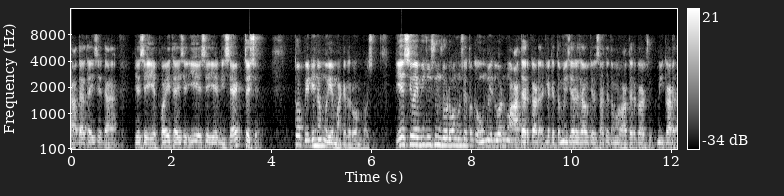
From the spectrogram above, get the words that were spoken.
દાદા થાય છે, દા જે છે એ ફઈ થાય છે, એ છે એ ડિસાઇડ થશે. તો પેઢીનામું એ માટે કરવામાં આવશે. એ સિવાય બીજું શું જોડવાનું છે? તો કે ઉમેદવારનું આધાર કાર્ડ, એટલે કે તમે જ્યારે જાઓ ત્યારે સાથે તમારું આધાર કાર્ડ, ચૂંટણી કાર્ડ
